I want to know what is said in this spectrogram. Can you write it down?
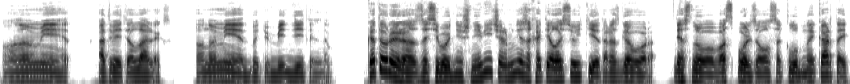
Он умеет, ответил Алекс. Он умеет быть убедительным. Который раз за сегодняшний вечер мне захотелось уйти от разговора. Я снова воспользовался клубной картой,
